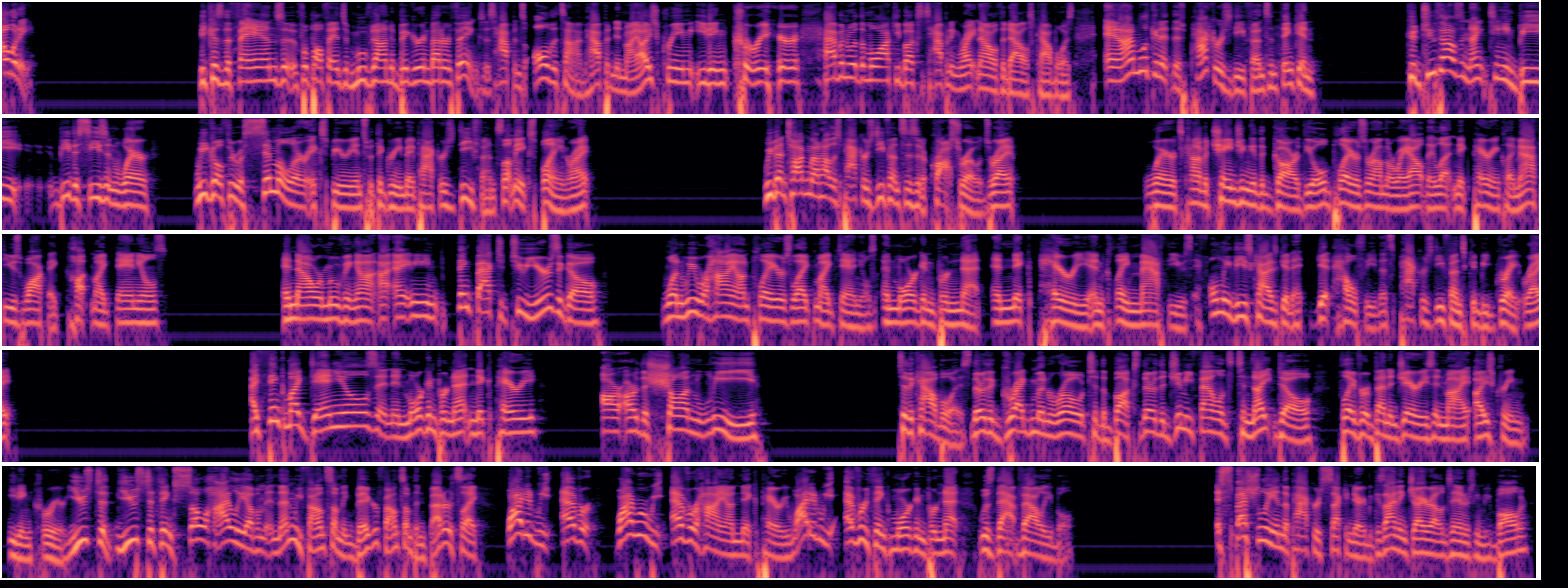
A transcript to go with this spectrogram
Nobody. Because the fans, uh, football fans, have moved on to bigger and better things. This happens all the time. Happened in my ice cream eating career. Happened with the Milwaukee Bucks. It's happening right now with the Dallas Cowboys. And I'm looking at this Packers defense and thinking, could 2019 be be the season where we go through a similar experience with the Green Bay Packers defense? Let me explain, right? We've been talking about how this Packers defense is at a crossroads, right? Where it's kind of a changing of the guard. The old players are on their way out. They let Nick Perry and Clay Matthews walk. They cut Mike Daniels. And now we're moving on. I, I mean, think back to two years ago when we were high on players like Mike Daniels and Morgan Burnett and Nick Perry and Clay Matthews, if only these guys get get healthy, this Packers defense could be great, right? I think Mike Daniels and, and Morgan Burnett and Nick Perry are are the Sean Lee to the Cowboys. They're the Greg Monroe to the Bucks. They're the Jimmy Fallon's Tonight Dough flavor of Ben and Jerry's in my ice cream eating career. Used to used to think so highly of them, and then we found something bigger, found something better. It's like why did we ever, why were we ever high on Nick Perry? Why did we ever think Morgan Burnett was that valuable? Especially in the Packers secondary, because I think Jaire Alexander is going to be a baller.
